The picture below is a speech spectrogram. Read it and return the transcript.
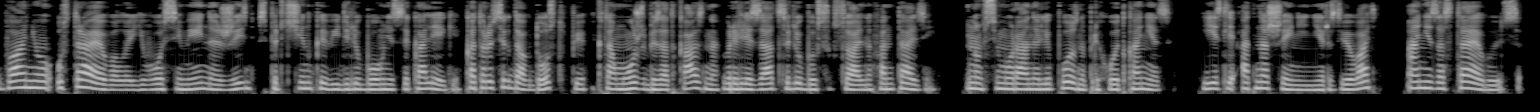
Ваню устраивала его семейная жизнь с перчинкой в виде любовницы коллеги, которая всегда в доступе и к тому же безотказна в реализации любых сексуальных фантазий. Но всему рано или поздно приходит конец. Если отношения не развивать, они застаиваются,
